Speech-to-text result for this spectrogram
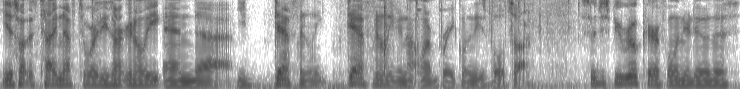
You just want this tight enough to where these aren't gonna leak and uh, you definitely, definitely do not wanna break one of these bolts off. So just be real careful when you're doing this.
